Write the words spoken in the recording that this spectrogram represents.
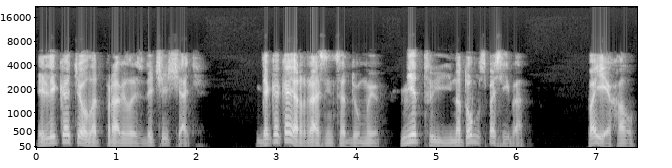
Или котел отправилась дочищать? Да какая разница, думаю. Нет, и на том спасибо. Поехал.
